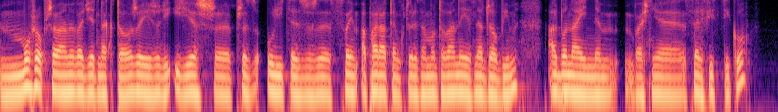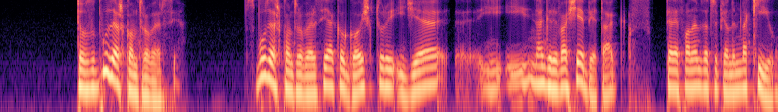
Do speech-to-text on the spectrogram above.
muszą przełamywać jednak to, że jeżeli idziesz e, przez ulicę ze swoim aparatem, który zamontowany jest na Jobim albo na innym właśnie selfie sticku, to wzbudzasz kontrowersję. Wzbudzasz kontrowersję jako gość, który idzie e, i, i nagrywa siebie, tak, z telefonem zaczepionym na kiju.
